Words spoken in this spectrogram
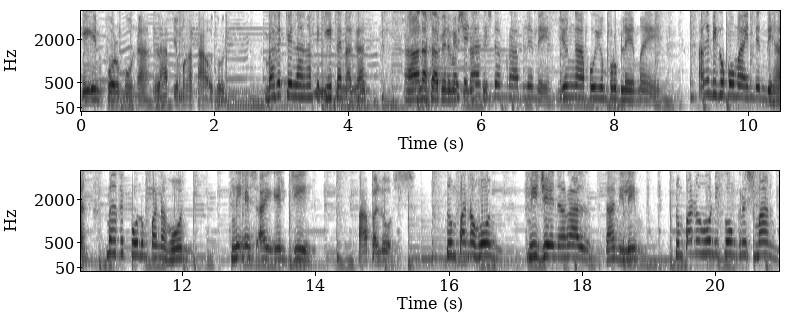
i-inform muna lahat yung mga tao doon? Bakit kailangan tikitan agad? Ah, nasabi naman Kasi po that natin, is the problem eh. Yun nga po yung problema eh. Ang hindi ko po maintindihan, bakit po nung panahon ni SILG Abalos, nung panahon ni General Danny Lim, nung panahon ni Congressman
